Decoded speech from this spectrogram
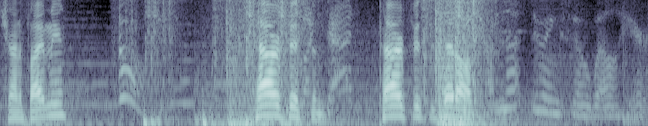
You trying to fight me? Power fist him. Power fist his head off. I'm not doing so well here.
